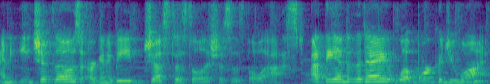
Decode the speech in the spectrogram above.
and each of those are gonna be just as delicious as the last. At the end of the day, what more could you want?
